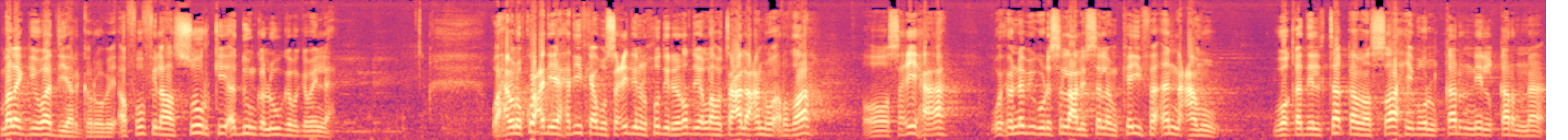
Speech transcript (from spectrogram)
malaggii waa diyaargaroobay afuufi lahaa suurkii adduunka lagu gebagabayn lahaa waxaanu ku cadyahay xadiidka abu saciidin alkhudri radi allahu tacala canhu ardaah oo saxiixa ah. Wuxuu nebigu yuhi sal lla lay waslam kayfa ancamuu waqad iltaqama saaxibu lqarni lqarna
